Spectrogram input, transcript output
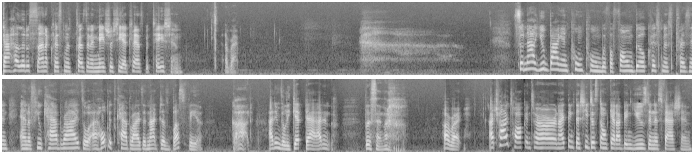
got her little son a Christmas present, and made sure she had transportation. All right. So now you buying Poom Poom with a phone bill, Christmas present, and a few cab rides, or I hope it's cab rides and not just bus fare. God, I didn't really get that. I didn't listen. All right. I tried talking to her and I think that she just don't get I've been used in this fashion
